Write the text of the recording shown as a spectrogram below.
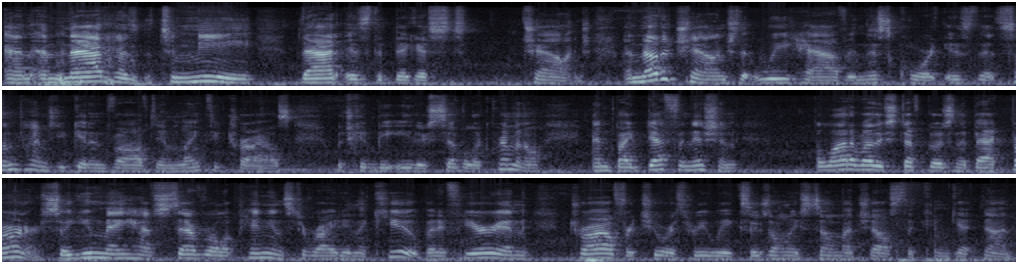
and and that has to me that is the biggest challenge another challenge that we have in this court is that sometimes you get involved in lengthy trials which can be either civil or criminal and by definition a lot of other stuff goes in the back burner so you may have several opinions to write in the queue but if you're in trial for two or three weeks there's only so much else that can get done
